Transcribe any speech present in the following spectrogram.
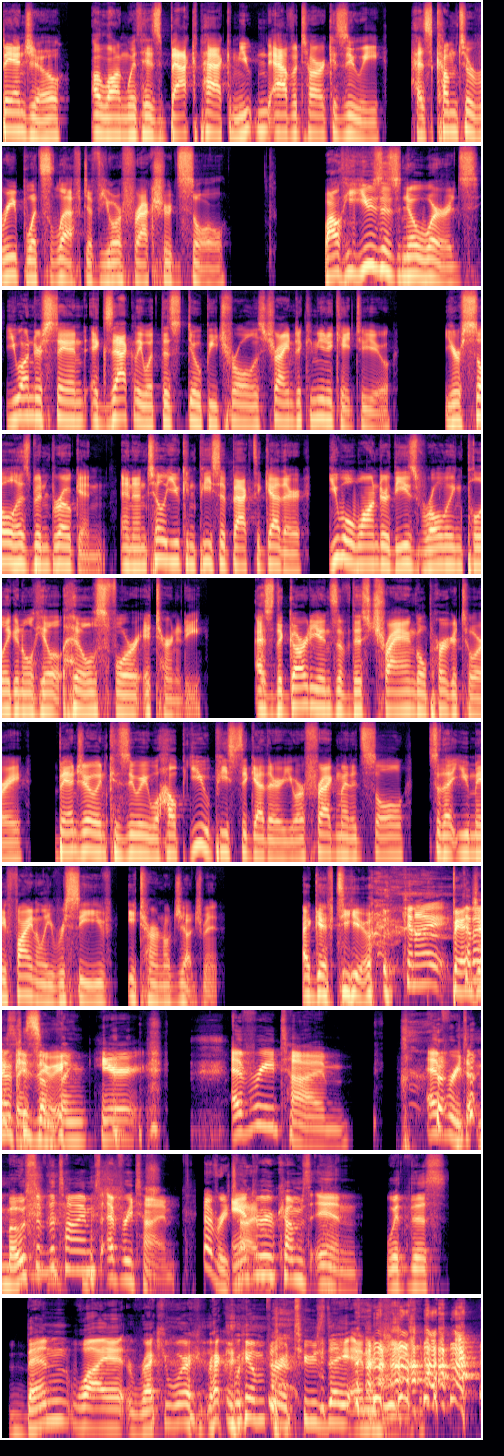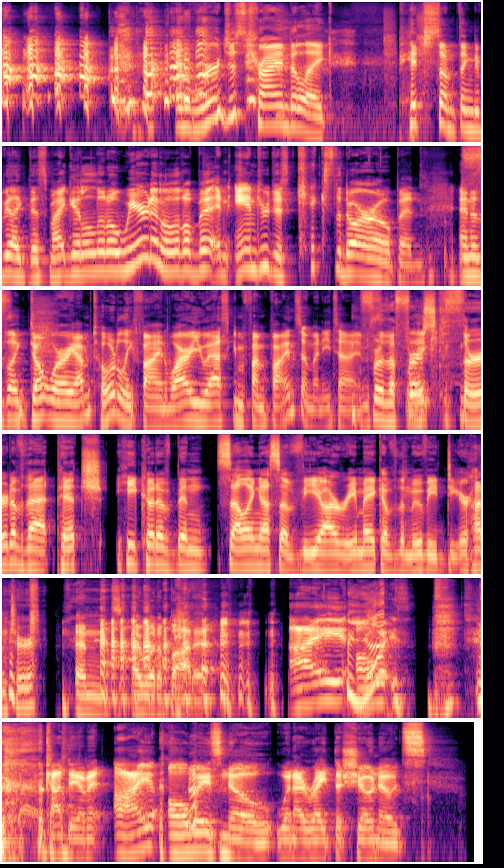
Banjo, along with his backpack mutant avatar Kazooie, has come to reap what's left of your fractured soul. While he uses no words, you understand exactly what this dopey troll is trying to communicate to you. Your soul has been broken, and until you can piece it back together, you will wander these rolling polygonal hill- hills for eternity. As the guardians of this triangle purgatory, Banjo and Kazooie will help you piece together your fragmented soul so that you may finally receive eternal judgment. A gift to you. Can I can I say Banjo-Kazooie. something here? Every time, every time, most of the times, every time, Every time. Andrew comes in with this Ben Wyatt Requiem, Requiem for a Tuesday energy, and we're just trying to like pitch something to be like, this might get a little weird in a little bit, and Andrew just kicks the door open and is like, "Don't worry, I'm totally fine. Why are you asking if I'm fine so many times?" For the Like- first third of that pitch, he could have been selling us a VR remake of the movie Deer Hunter, and I would have bought it. I always God damn it. I always know when I write the show notes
